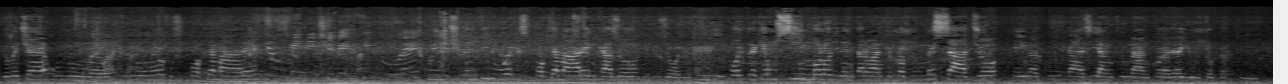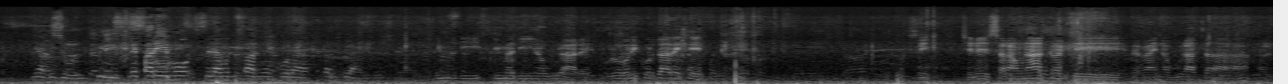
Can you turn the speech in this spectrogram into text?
dove c'è un numero, un numero che si può chiamare 1522 1522 che si può chiamare in caso di bisogno. Quindi oltre che un simbolo diventano anche proprio un messaggio e in alcuni casi anche un'ancora di aiuto per chi ne ha bisogno. Quindi ne faremo, speriamo di farne ancora tanti altri. Prima di, inaugurare, volevo ricordare che sì, ce ne sarà un'altra che verrà inaugurata al,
